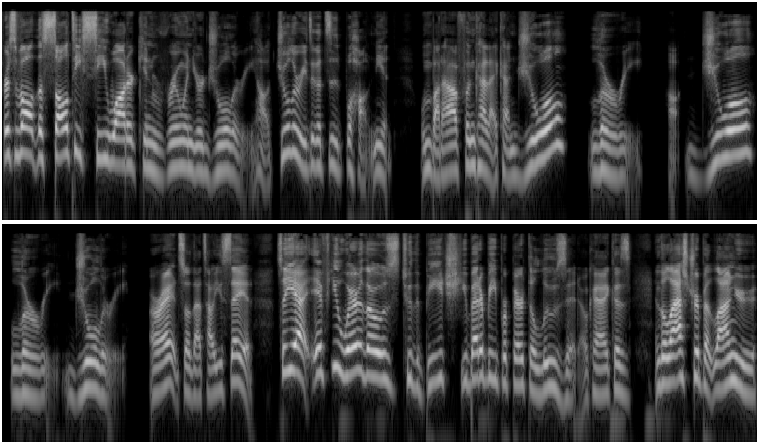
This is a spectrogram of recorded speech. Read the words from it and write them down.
First of all, the salty seawater can ruin your jewelry. 好，jewelry 这个字不好念，我们把它分开来看，jewelry。好，jewelry, jewelry. All right, so that's how you say it. So yeah, if you wear those to the beach, you better be prepared to lose it, okay? Because in the last trip at Lanyu,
